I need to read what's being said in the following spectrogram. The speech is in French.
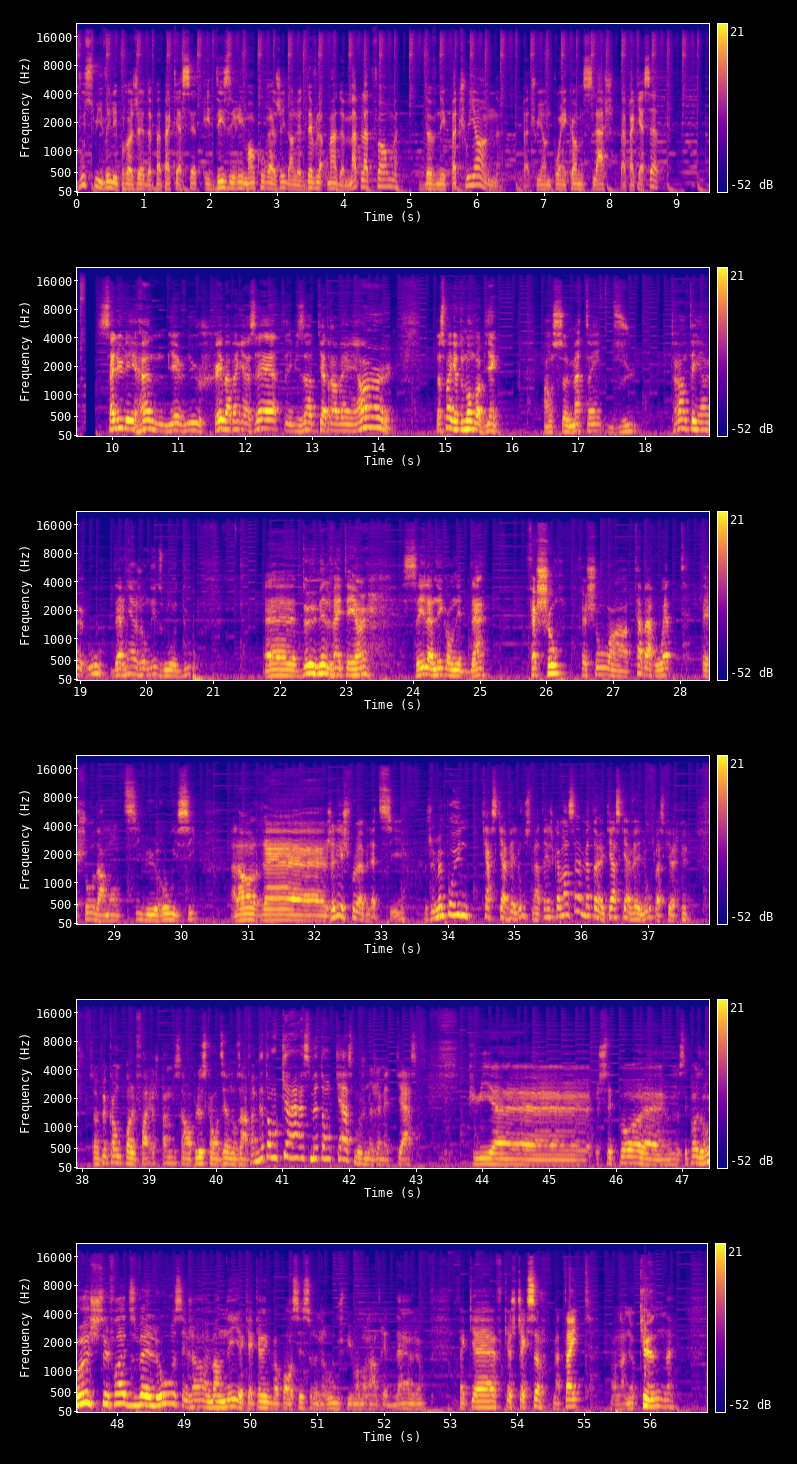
Vous suivez les projets de Papa Cassette et désirez m'encourager dans le développement de ma plateforme? Devenez Patreon. Patreon.com slash papacassette. Salut les huns, bienvenue chez Papa Cassette, épisode 81. J'espère que tout le monde va bien. En ce matin du 31 août, dernière journée du mois d'août 2021, c'est l'année qu'on est dedans. Fait chaud, fait chaud en tabarouette, fait chaud dans mon petit bureau ici. Alors, euh, j'ai les cheveux aplatis. J'ai même pas eu une casque à vélo ce matin. J'ai commencé à mettre un casque à vélo parce que c'est un peu con de pas le faire, je pense. En plus qu'on dit à nos enfants, mets ton casque, mets ton casque. Moi, je mets jamais de casque. Puis, euh, je sais pas, euh, je sais pas, oh, je sais faire du vélo. C'est genre, un moment donné, il y a quelqu'un qui va passer sur une rouge puis il va me rentrer dedans. Fait que, faut que je check ça. Ma tête, on en a qu'une.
